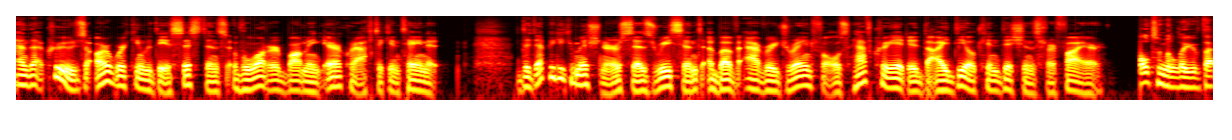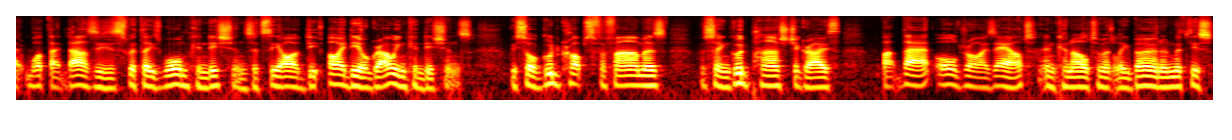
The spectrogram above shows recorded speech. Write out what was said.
and that crews are working with the assistance of water bombing aircraft to contain it. The Deputy Commissioner says recent above average rainfalls have created the ideal conditions for fire. Ultimately, that what that does is with these warm conditions, it's the ide- ideal growing conditions. We saw good crops for farmers, we've seen good pasture growth, but that all dries out and can ultimately burn. And with this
